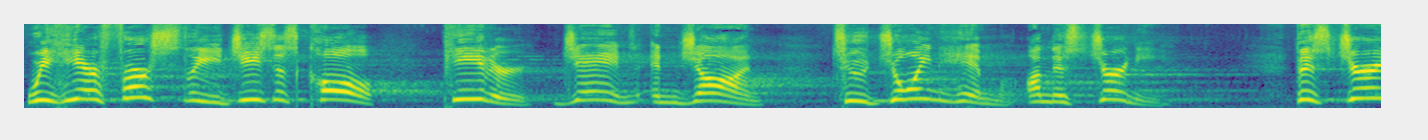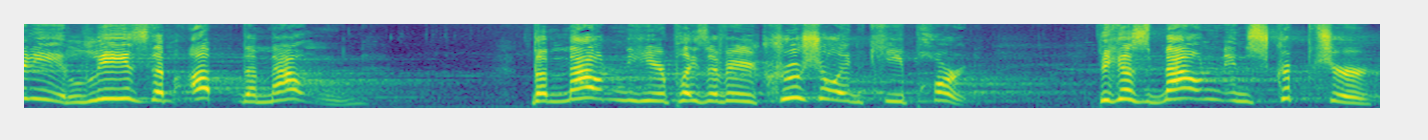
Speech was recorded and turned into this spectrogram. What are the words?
We hear firstly Jesus call Peter, James, and John to join him on this journey. This journey leads them up the mountain. The mountain here plays a very crucial and key part because mountain in scripture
